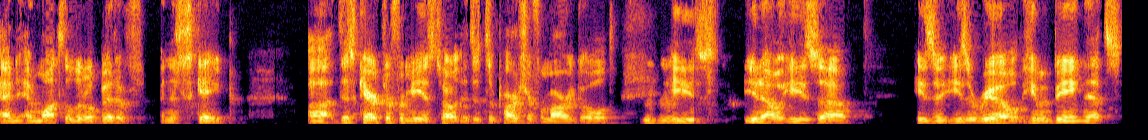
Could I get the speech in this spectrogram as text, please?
and and wants a little bit of an escape. Uh this character for me is total it's a departure from ari gold. Mhm. he's you know he's uh he's a he's a real human being that's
